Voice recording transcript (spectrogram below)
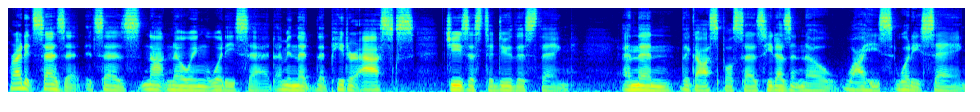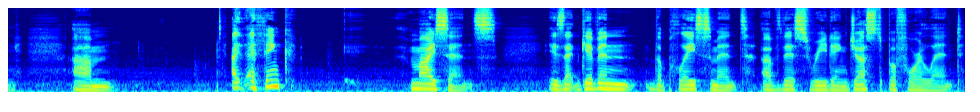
Right? It says it. It says not knowing what he said. I mean that that Peter asks Jesus to do this thing. And then the gospel says he doesn't know why he's what he's saying. Um, I, I think my sense is that given the placement of this reading just before Lent,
